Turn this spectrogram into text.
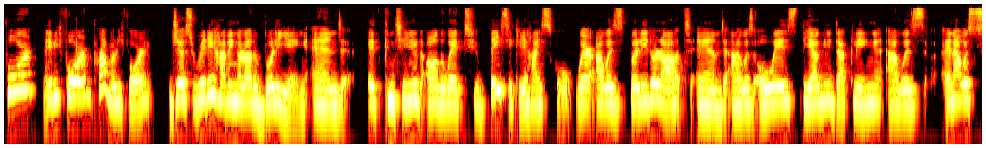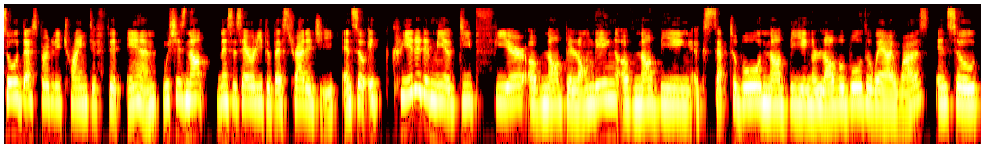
four, maybe four, probably four, just really having a lot of bullying and it continued all the way to basically high school where I was bullied a lot and I was always the ugly duckling. I was, and I was so desperately trying to fit in, which is not necessarily the best strategy. And so it created in me a deep fear of not belonging, of not being acceptable, not being lovable the way I was. And so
